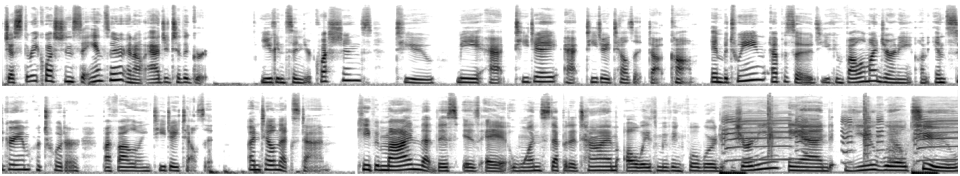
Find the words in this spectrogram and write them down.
Just three questions to answer, and I'll add you to the group. You can send your questions to me at tj at tjtellsit.com. In between episodes, you can follow my journey on Instagram or Twitter by following TJ Tells It. Until next time. Keep in mind that this is a one step at a time, always moving forward journey, and you will too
